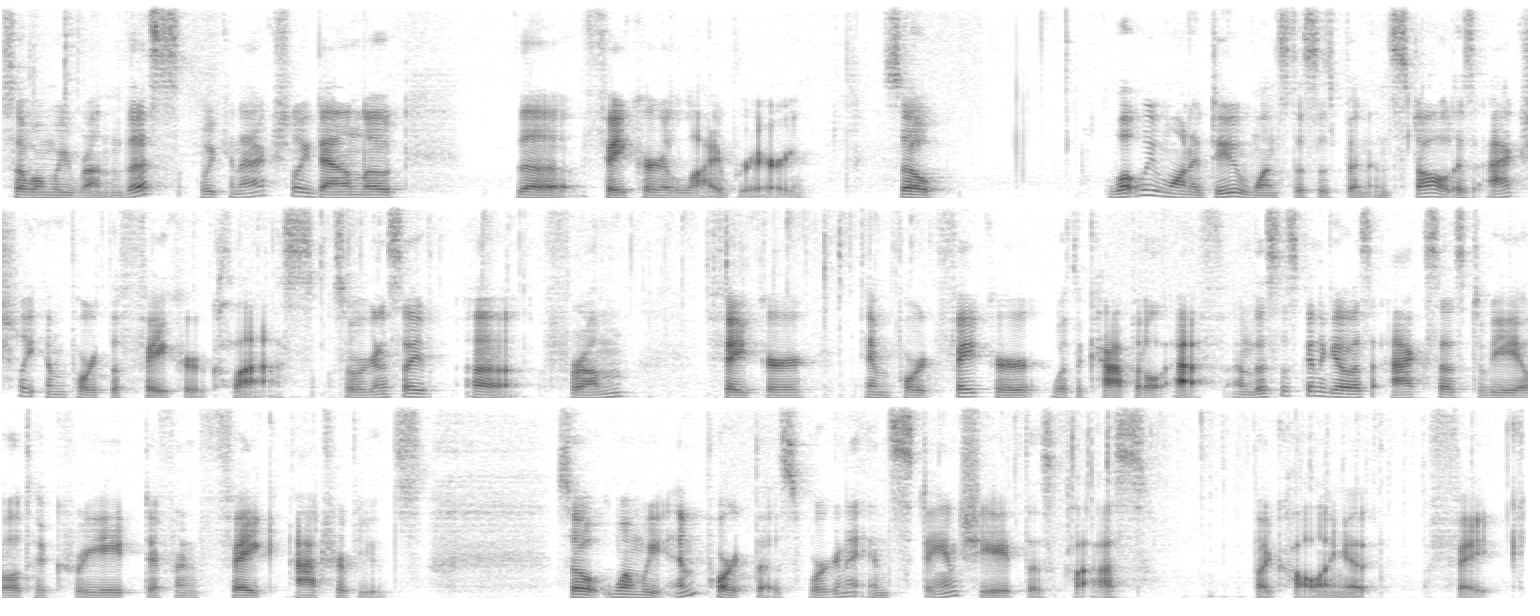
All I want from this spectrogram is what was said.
So when we run this, we can actually download the Faker library. So what we want to do once this has been installed is actually import the Faker class. So we're going to say uh, from Faker import Faker with a capital F. And this is going to give us access to be able to create different fake attributes. So when we import this, we're going to instantiate this class by calling it fake.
